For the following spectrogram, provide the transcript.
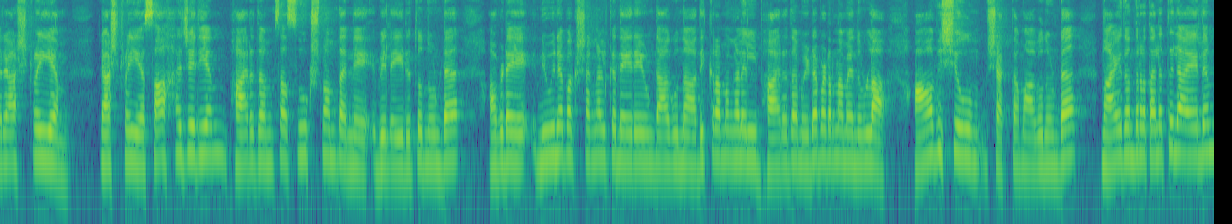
രാഷ്ട്രീയം രാഷ്ട്രീയ സാഹചര്യം ഭാരതം സസൂക്ഷ്മം തന്നെ വിലയിരുത്തുന്നുണ്ട്. അവിടെ ന്യൂനപക്ഷങ്ങൾക്ക് നേരെയുണ്ടാകുന്ന അതിക്രമങ്ങളിൽ ഭാരതം ഇടപെടണമെന്നുള്ള ആവശ്യവും ശക്തമാകുന്നുണ്ട്. നയതന്ത്ര തലത്തിലായാലും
